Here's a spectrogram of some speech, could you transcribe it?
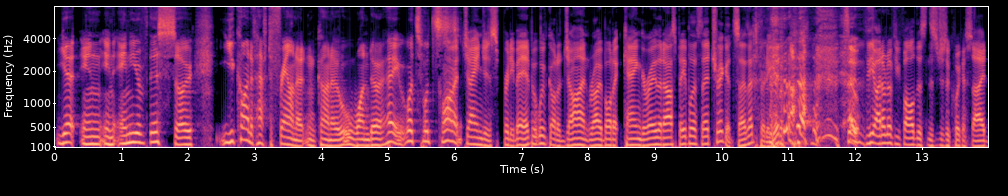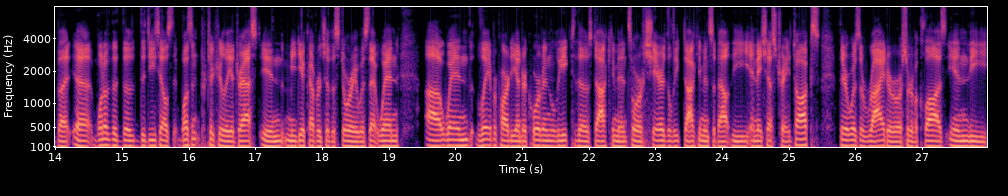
yet in in any of this, so you kind of have to frown it and kind of wonder, hey, what's what's Climate change is pretty bad, but we've got a giant robotic kangaroo that asks people if they're triggered, so that's pretty good. So, Theo, I don't know if you followed this. And this is just a quick aside, but uh, one of the, the the details that wasn't particularly addressed in media coverage of the story was that when uh, when the Labour Party under Corbyn leaked those documents or shared the leaked documents about the NHS trade talks, there was a rider or sort of a clause in the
